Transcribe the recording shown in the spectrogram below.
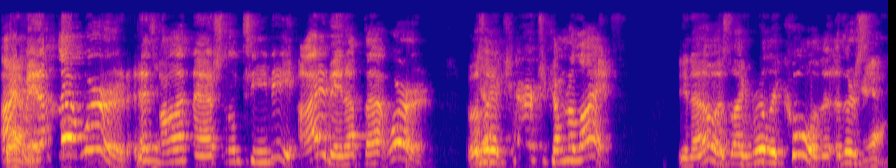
I made up that word. And it's on national TV. I made up that word. It was yeah. like a character coming to life. You know, it's like really cool. There's, yeah.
